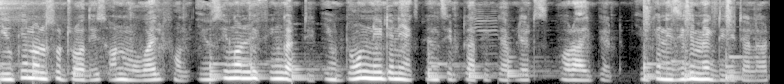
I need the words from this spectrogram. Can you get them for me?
You can also draw this on mobile phone using only fingertip. You don't need any expensive graphic tablets or iPad. You can easily make digital art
